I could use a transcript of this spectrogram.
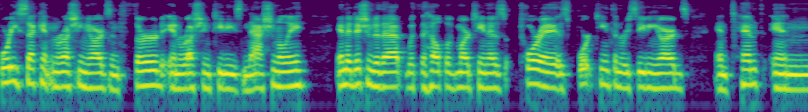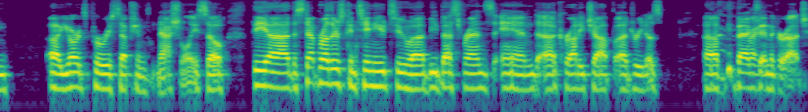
42nd in rushing yards, and third in rushing TDs nationally. In addition to that, with the help of Martinez, Toure is 14th in receiving yards and 10th in uh, yards per reception nationally. So the uh, the Step Brothers continue to uh, be best friends and uh, karate chop uh, Doritos uh, bags right. in the garage.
